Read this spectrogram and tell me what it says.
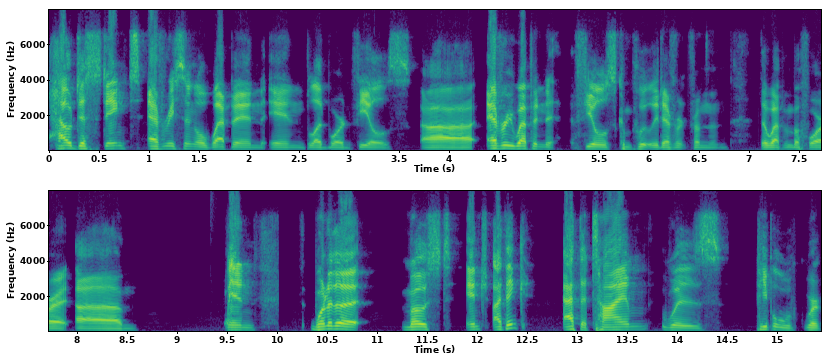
how distinct every single weapon in Bloodborne feels. Uh, every weapon feels completely different from the, the weapon before it. Um, and one of the most, int- I think at the time was people were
